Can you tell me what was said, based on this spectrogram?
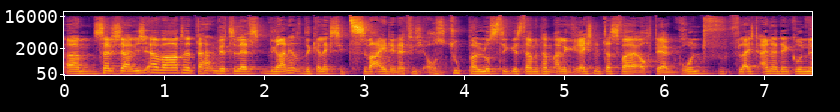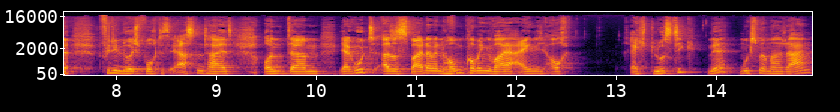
Ähm, das hatte ich da nicht erwartet. Da hatten wir zuletzt Guardians the Galaxy 2, der natürlich auch super lustig ist. Damit haben alle gerechnet. Das war ja auch der Grund, vielleicht einer der Gründe für den Durchbruch des ersten Teils. Und ähm, ja gut, also Spider-Man Homecoming war ja eigentlich auch recht lustig, ne, muss man mal sagen.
